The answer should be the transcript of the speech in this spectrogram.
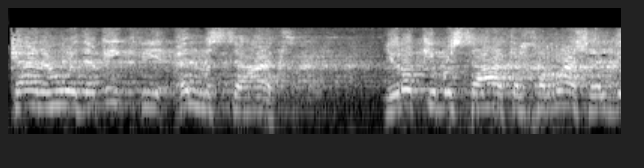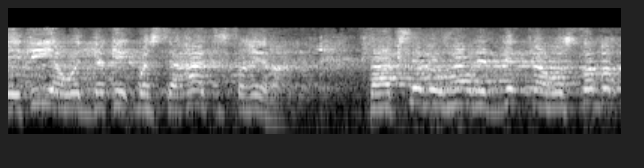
كان هو دقيق في علم الساعات. يركب الساعات الخراشة البيتية والدقيق والساعات الصغيرة. فأكسبه هذا الدقة والصبر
